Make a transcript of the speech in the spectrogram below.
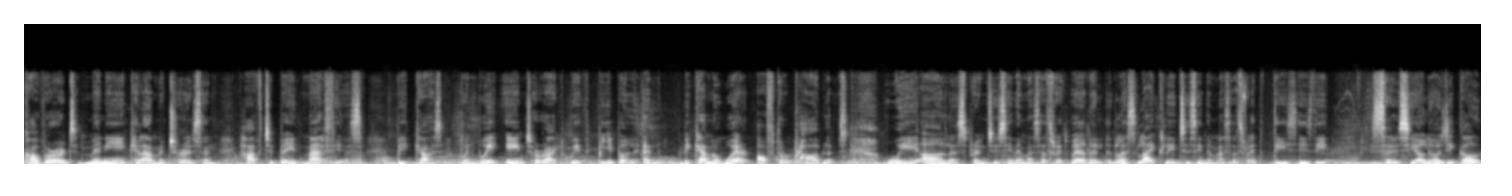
covered many kilometers and have to pay mafias because when we interact with people and become aware of their problems, we are less prone to see them as a threat. We are less likely to see them as a threat. This is the sociological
